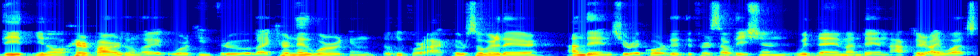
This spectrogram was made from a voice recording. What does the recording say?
did you know her part on like working through like her network and looking for actors over there and then she recorded the first audition with them and then after i watched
